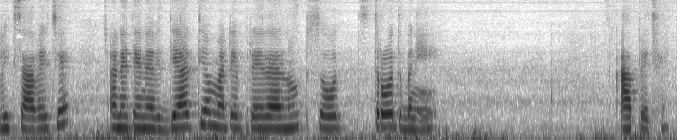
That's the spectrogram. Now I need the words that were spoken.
વિકસાવે છે અને તેના વિદ્યાર્થીઓ માટે પ્રેરણાનું સ્ત્રોત બની આપે છે.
